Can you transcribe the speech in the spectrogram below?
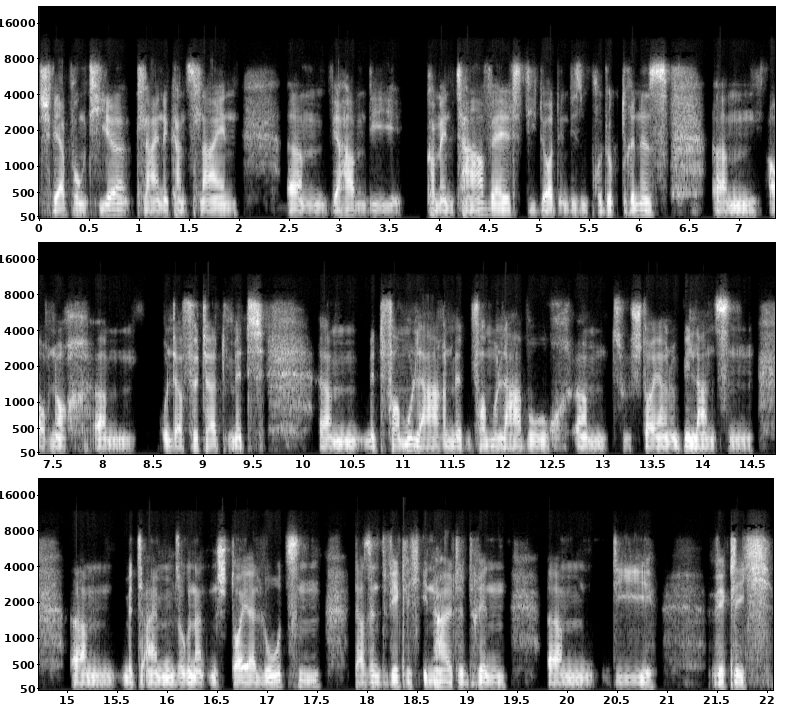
Schwerpunkt hier kleine Kanzleien. Ähm, wir haben die Kommentarwelt, die dort in diesem Produkt drin ist, ähm, auch noch ähm, unterfüttert mit, ähm, mit Formularen, mit einem Formularbuch ähm, zu Steuern und Bilanzen, ähm, mit einem sogenannten Steuerlotsen. Da sind wirklich Inhalte drin, ähm, die wirklich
